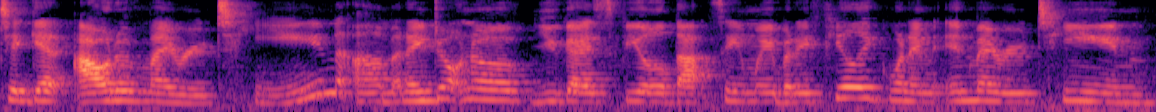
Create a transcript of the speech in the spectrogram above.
to get out of my routine. Um, and i don't know if you guys feel that same way but i feel like when i'm in my routine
